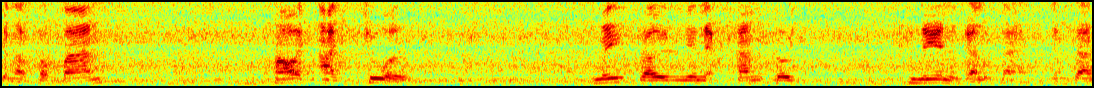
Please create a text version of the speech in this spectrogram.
ចលនភពបានហើយអាចជួលនេះត្រូវមានលក្ខខណ្ឌដូចគ្នានឹងការលុបដែរចឹងការ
